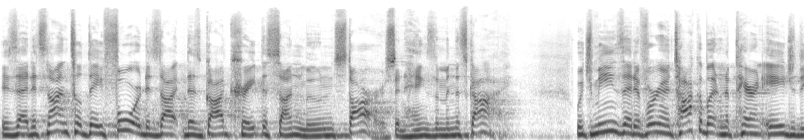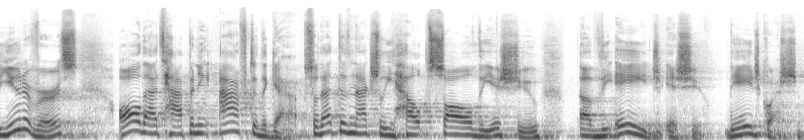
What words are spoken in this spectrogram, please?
is that it's not until day four does God create the sun, moon, stars and hangs them in the sky. Which means that if we're going to talk about an apparent age of the universe, all that's happening after the gap. So that doesn't actually help solve the issue of the age issue, the age question.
